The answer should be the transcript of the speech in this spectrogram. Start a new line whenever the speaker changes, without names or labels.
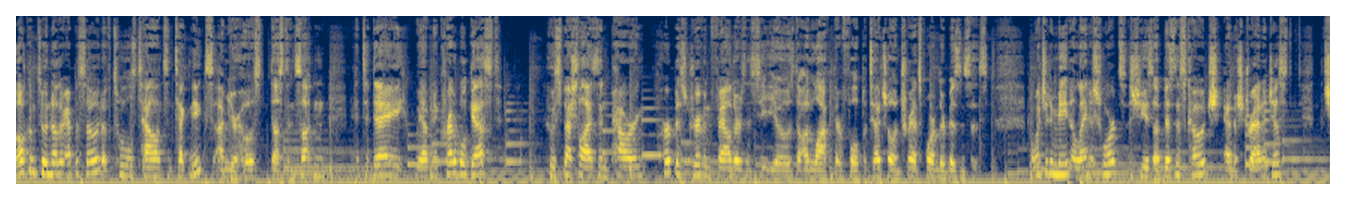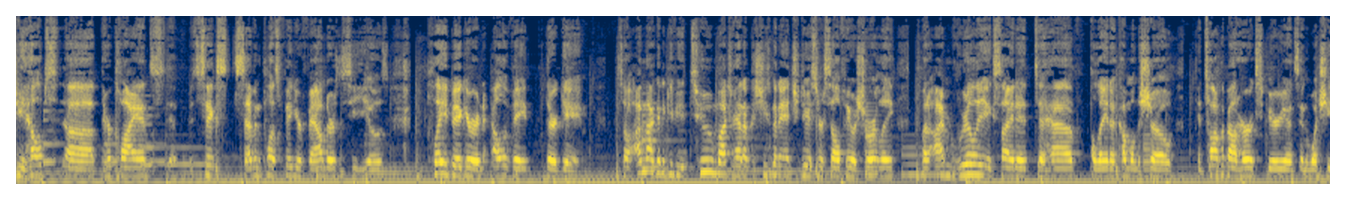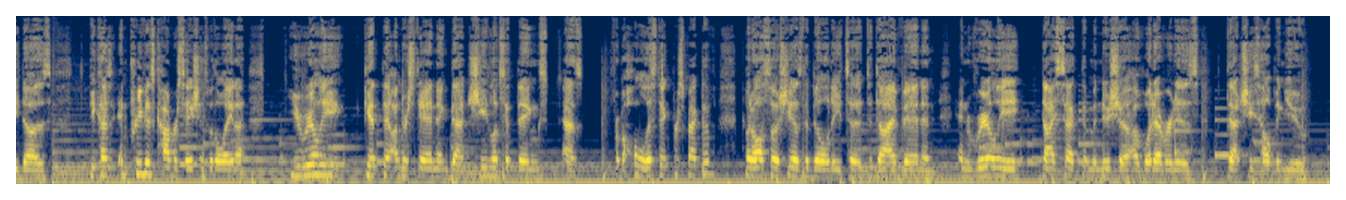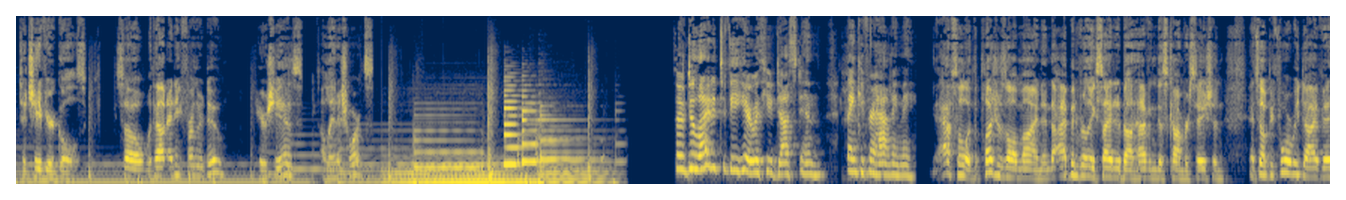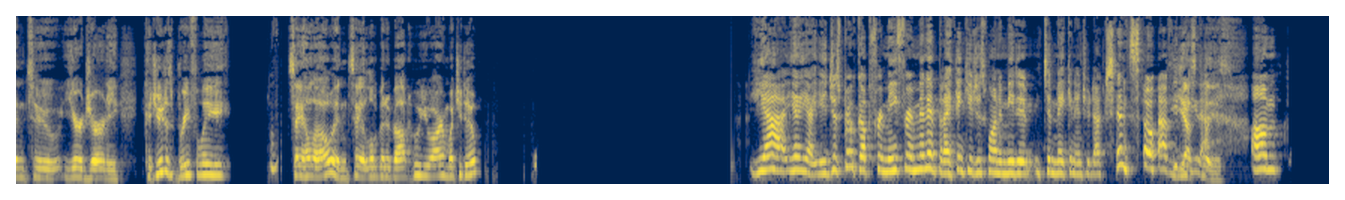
Welcome to another episode of Tools, Talents, and Techniques. I'm your host, Dustin Sutton, and today we have an incredible guest who specializes in empowering purpose driven founders and CEOs to unlock their full potential and transform their businesses. I want you to meet Alaina Schwartz. She is a business coach and a strategist. She helps uh, her clients, six, seven plus figure founders and CEOs, play bigger and elevate their game. So I'm not going to give you too much of head up because she's going to introduce herself here shortly. But I'm really excited to have Alaina come on the show and talk about her experience and what she does. Because in previous conversations with Alaina, you really get the understanding that she looks at things as from a holistic perspective, but also she has the ability to, to dive in and, and really dissect the minutia of whatever it is that she's helping you to achieve your goals. So, without any further ado, here she is, Alaina Schwartz.
So delighted to be here with you, Dustin. Thank you for having me.
Absolutely. The pleasure is all mine. And I've been really excited about having this conversation. And so before we dive into your journey, could you just briefly say hello and say a little bit about who you are and what you do?
Yeah, yeah, yeah. You just broke up for me for a minute, but I think you just wanted me to to make an introduction. So happy to
yes,
do that.
Please.
Um,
